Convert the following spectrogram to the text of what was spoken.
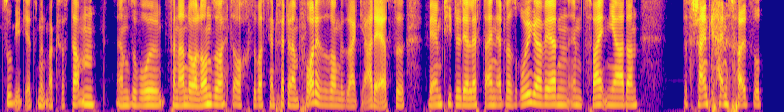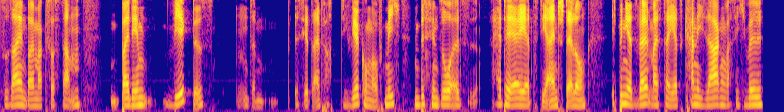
zugeht jetzt mit Max Verstappen. Ähm, sowohl Fernando Alonso als auch Sebastian Vettel haben vor der Saison gesagt, ja, der erste WM-Titel, der lässt einen etwas ruhiger werden. Im zweiten Jahr dann, das scheint keinesfalls so zu sein bei Max Verstappen. Bei dem wirkt es, und ist jetzt einfach die Wirkung auf mich, ein bisschen so, als hätte er jetzt die Einstellung, ich bin jetzt Weltmeister, jetzt kann ich sagen, was ich will.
